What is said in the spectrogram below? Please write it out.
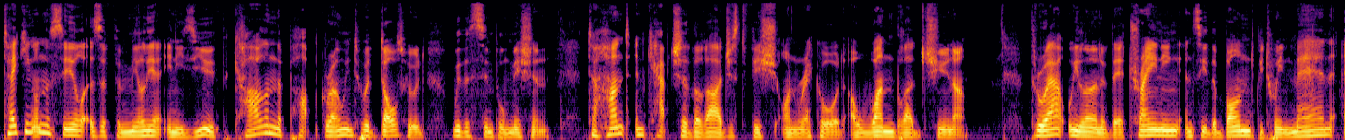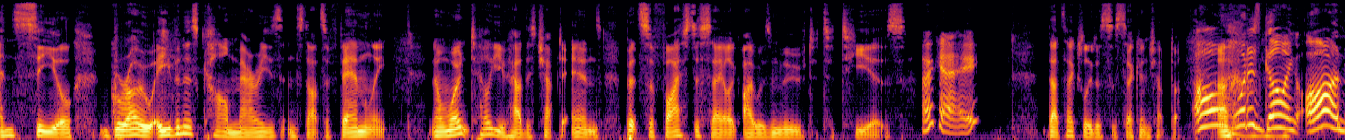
Taking on the seal as a familiar in his youth, Carl and the pup grow into adulthood with a simple mission to hunt and capture the largest fish on record, a one blood tuna. Throughout, we learn of their training and see the bond between man and seal grow even as Carl marries and starts a family. And I won't tell you how this chapter ends, but suffice to say, like, I was moved to tears. Okay. That's actually just the second chapter. Oh, uh, what is going on?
